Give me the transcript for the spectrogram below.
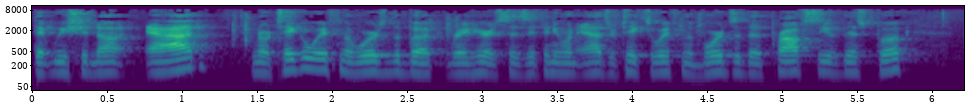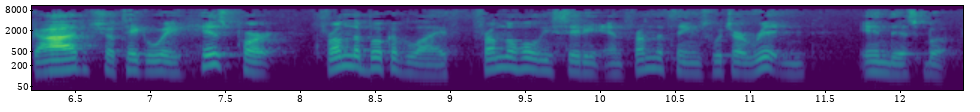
that we should not add nor take away from the words of the book. Right here it says, if anyone adds or takes away from the words of the prophecy of this book, God shall take away his part from the book of life, from the holy city, and from the things which are written in this book.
